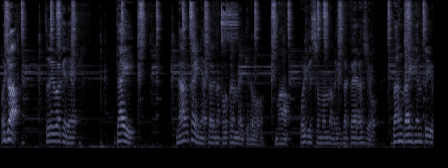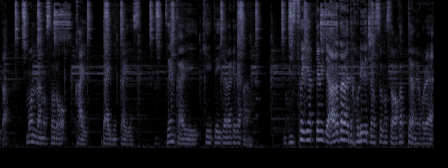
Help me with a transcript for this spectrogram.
こんにちはというわけで第何回に当たるのか分かんないけどまあ堀口とモンナの居酒屋ラジオ番外編というかモンナのソロ回第2回です。前回聞いていただけたかな。実際やってみて改めて堀口の凄さ分かったよねこれ。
